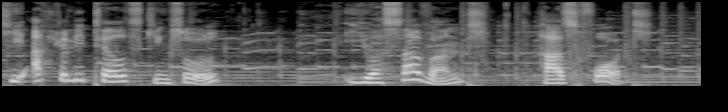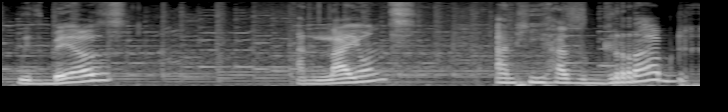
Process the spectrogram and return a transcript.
he actually tells King Saul, "Your servant has fought with bears and lions, and he has grabbed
